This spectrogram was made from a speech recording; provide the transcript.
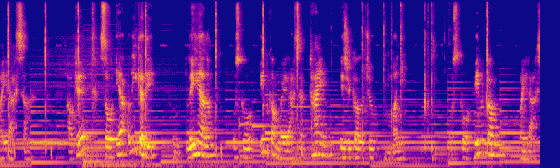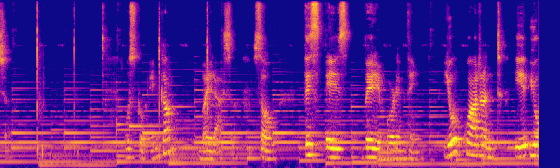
भइरहेको छ ओके सो यहाँ अलिकति लेखिहालौँ उसको इन्कम भइरहेको छ time is equal to money उसको इन्कम भइरहेको छ उसको इन्कम भइरहेको छ। So this is very important thing यो क्वाड्रन्ट यो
